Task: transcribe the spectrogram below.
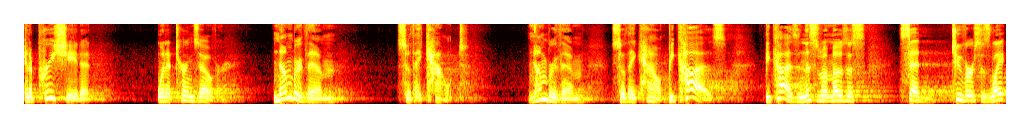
and appreciate it when it turns over. Number them so they count. Number them so they count. Because, because, and this is what Moses said two verses late,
